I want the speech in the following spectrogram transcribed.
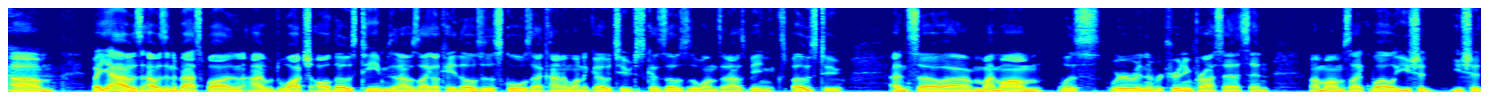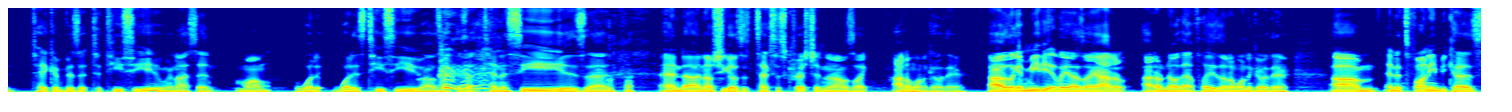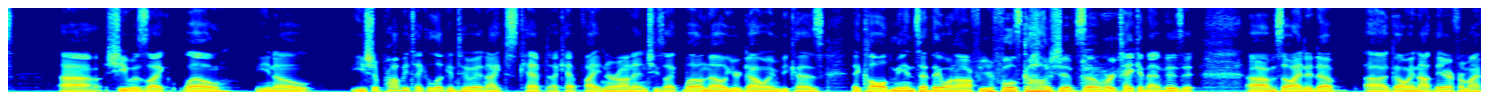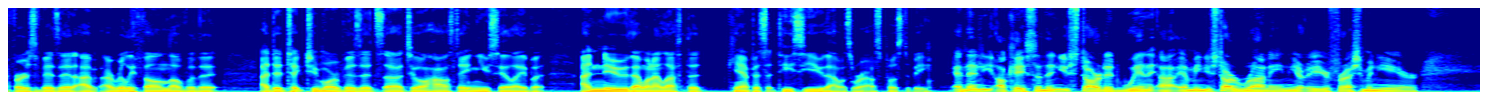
Um, but yeah, I was I was into basketball, and I would watch all those teams, and I was like, okay, those are the schools I kind of want to go to, just because those are the ones that I was being exposed to. And so um, my mom was we were in the recruiting process, and my mom's like, well, you should you should take a visit to TCU, and I said, mom, what what is TCU? I was like, is that Tennessee? Is that? And uh, no, she goes, to Texas Christian, and I was like, I don't want to go there. I was like immediately, I was like, I don't I don't know that place. I don't want to go there. Um, and it's funny because uh, she was like, well, you know, you should probably take a look into it. And I just kept I kept fighting her on it, and she's like, well, no, you're going because they called me and said they want to offer you a full scholarship, so we're taking that visit. Um, so I ended up uh, going out there for my first visit. I, I really fell in love with it. I did take two more visits uh, to Ohio State and UCLA, but I knew that when I left the campus at TCU, that was where I was supposed to be. And then, okay, so then you started win. Uh, I mean, you started running your your freshman year,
